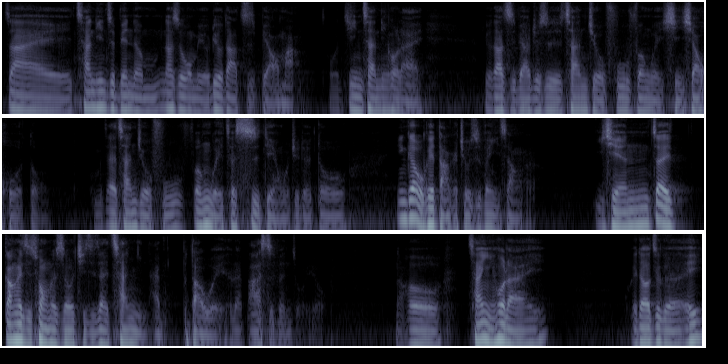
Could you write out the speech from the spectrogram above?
在餐厅这边的，那时候我们有六大指标嘛。我经营餐厅后来六大指标就是餐酒服务氛围行销活动。我们在餐酒服务氛围这四点，我觉得都应该我可以打个九十分以上了。以前在刚开始创的时候，其实在餐饮还不到位，在八十分左右。然后餐饮后来回到这个哎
